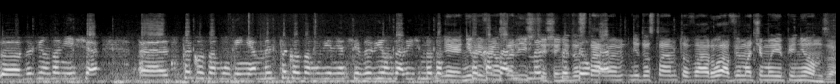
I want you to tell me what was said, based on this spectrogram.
e, wywiązanie się e, z tego zamówienia, my z tego zamówienia się wywiązaliśmy, bo Nie, nie przekazaliśmy wywiązaliście się, nie przesyłkę. dostałem, nie dostałem towaru, a wy macie moje pieniądze.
